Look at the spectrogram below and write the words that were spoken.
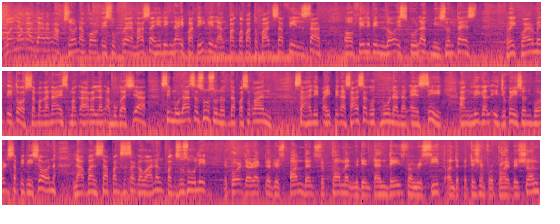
Walang agarang aksyon ang Korte Suprema sa hiling na ipatigil ang pagpapatupad sa PhilSAT o Philippine Law School Admission Test. Requirement ito sa mga nais mag-aral ng abugasya simula sa susunod na pasukan. Sa halip ay pinasasagot muna ng SC ang Legal Education Board sa petisyon laban sa pagsasagawa ng pagsusulit. The court directed respondents to comment within 10 days from receipt on the petition for prohibition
